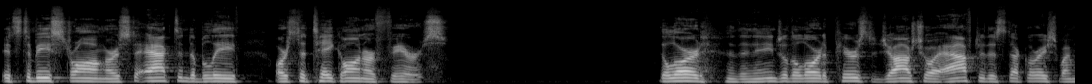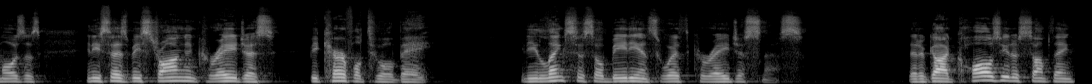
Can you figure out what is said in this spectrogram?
it's to be strong, or it's to act and to believe, or it's to take on our fears the Lord, the angel of the Lord appears to Joshua after this declaration by Moses, and he says, Be strong and courageous, be careful to obey. And he links this obedience with courageousness. That if God calls you to something,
